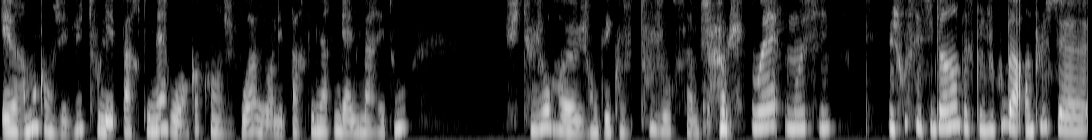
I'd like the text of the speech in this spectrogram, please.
Et vraiment, quand j'ai vu tous les partenaires, ou encore quand je vois genre, les partenaires Gallimard et tout, je suis toujours, euh, j'en découvre toujours, ça me choque. Ouais, moi aussi. Mais je trouve que c'est super bien parce que du coup, bah, en plus, euh,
